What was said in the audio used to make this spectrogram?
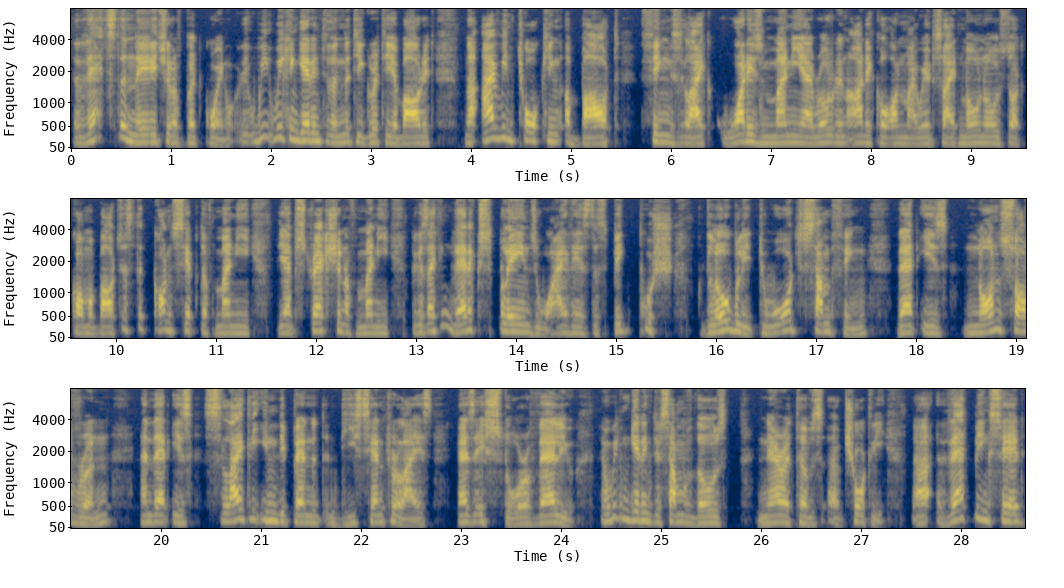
that's the nature of Bitcoin. We, we can get into the nitty gritty about it. Now, I've been talking about things like what is money. I wrote an article on my website, MoKnows.com, about just the concept of money, the abstraction of money, because I think that explains why there's this big push globally towards something that is non sovereign and that is slightly independent and decentralized as a store of value. And we can get into some of those narratives uh, shortly. Uh, that being said,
